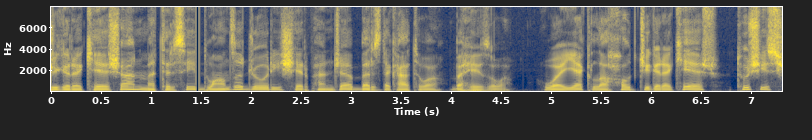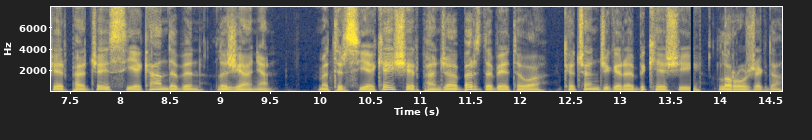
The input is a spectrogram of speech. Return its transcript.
جگەرە کێشان مەترسی دوانزە جۆری شێرپەنجە بەرز دەکاتەوە بەهێزەوە و یەک لە حوت جگەرە کێش تووشی شێرپەنجەی سیەکان دەبن لە ژیانیان. مەترسیەکەی شێرپەنجە بەرز دەبێتەوە کە چەند جگەرە بکێشی لە ڕۆژێکدا.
